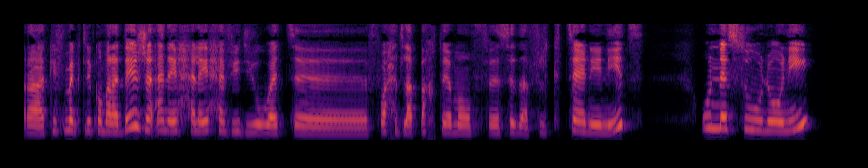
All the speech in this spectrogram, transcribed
راه كيف ما قلت لكم راه déjà أنا لايحه فيديوهات آه، في واحد l'appartement في سيدي في الكتاني نيت والناس سولوني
